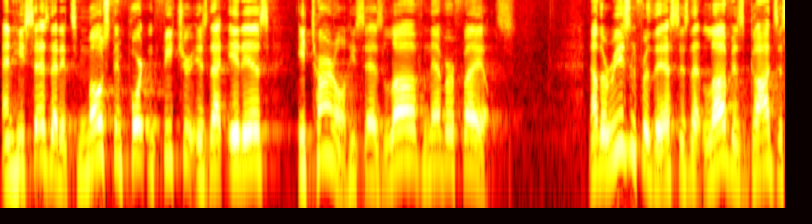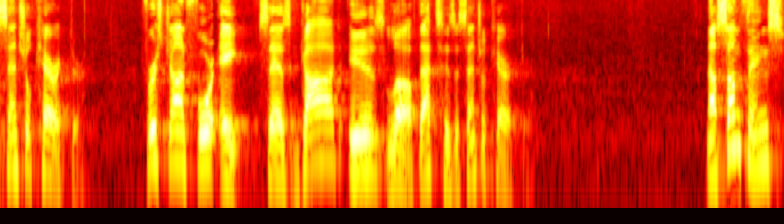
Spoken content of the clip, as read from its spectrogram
and he says that its most important feature is that it is eternal. He says love never fails. Now the reason for this is that love is God's essential character. 1 John 4, 8 says God is love. That's His essential character. Now some things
